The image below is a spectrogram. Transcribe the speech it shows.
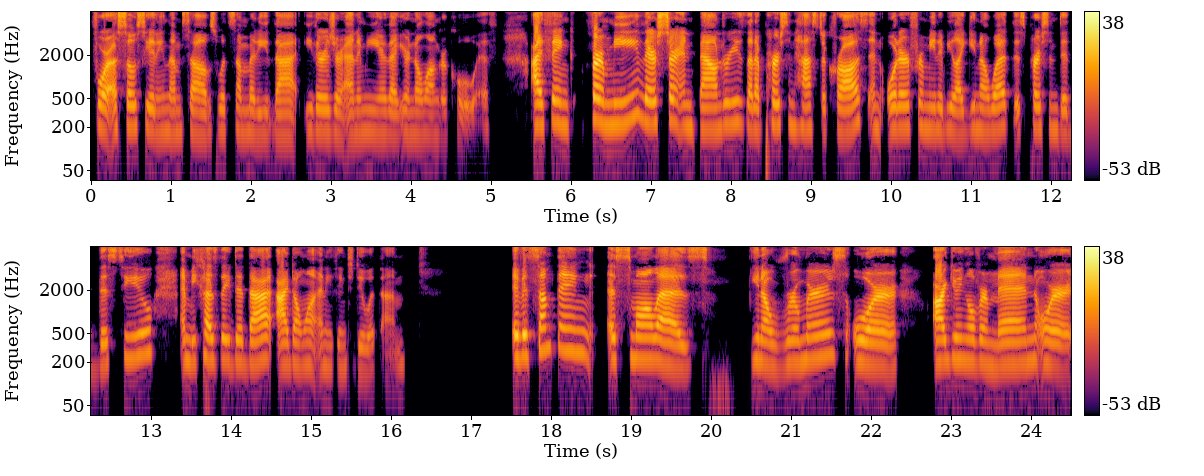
for associating themselves with somebody that either is your enemy or that you're no longer cool with. I think for me, there's certain boundaries that a person has to cross in order for me to be like, you know what, this person did this to you. And because they did that, I don't want anything to do with them. If it's something as small as, you know, rumors or arguing over men or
